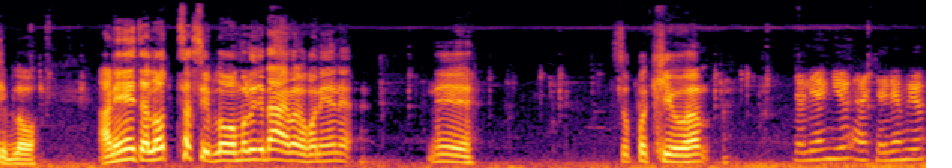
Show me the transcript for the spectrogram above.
20โล อันนี้จะลดสักสิบโลไม่รู้จะได้ป่ะคนนี้เนี่ยนี่ซุปเปอร์คิวครับ จะเลี้ยงเยอะเอ่อจะเลี้ยงเยอะ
